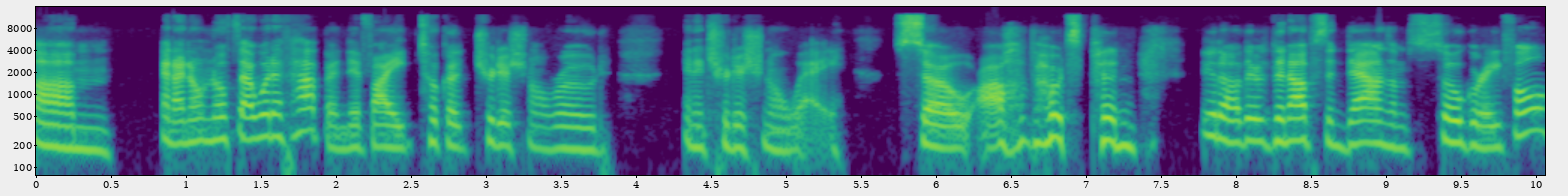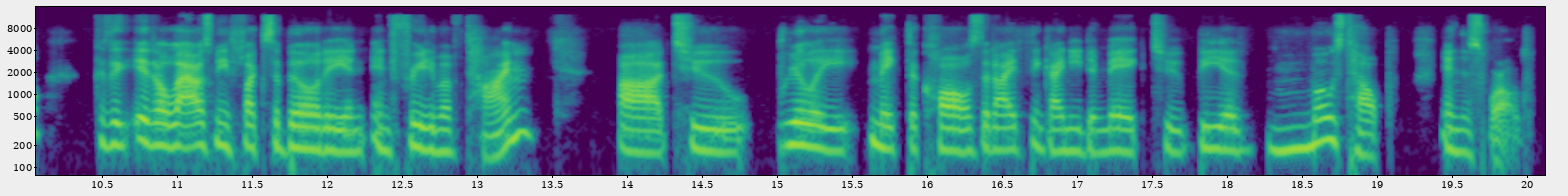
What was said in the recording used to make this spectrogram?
Um, and I don't know if that would have happened if I took a traditional road in a traditional way. So, although it's been, you know, there's been ups and downs, I'm so grateful because it, it, allows me flexibility and, and freedom of time uh, to really make the calls that I think I need to make to be of most help in this world.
